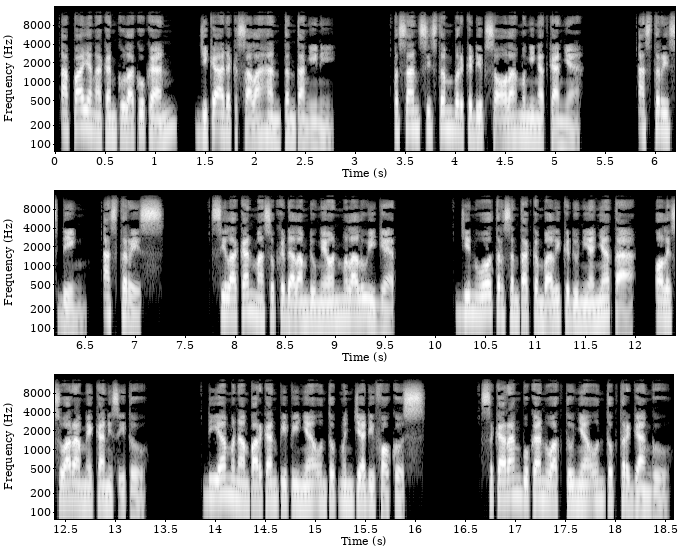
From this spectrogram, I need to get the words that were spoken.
Apa yang akan kulakukan, jika ada kesalahan tentang ini? Pesan sistem berkedip seolah mengingatkannya. Asteris ding, asteris. Silakan masuk ke dalam Dungeon melalui gate. Jinwo tersentak kembali ke dunia nyata, oleh suara mekanis itu. Dia menamparkan pipinya untuk menjadi fokus. Sekarang bukan waktunya untuk terganggu.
